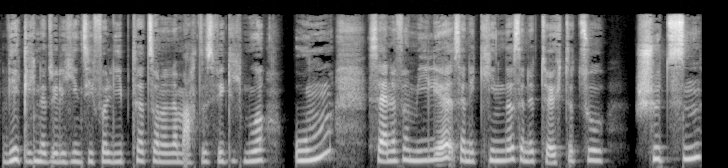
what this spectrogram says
wirklich natürlich in sie verliebt hat, sondern er macht das wirklich nur, um seine Familie, seine Kinder, seine Töchter zu schützen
